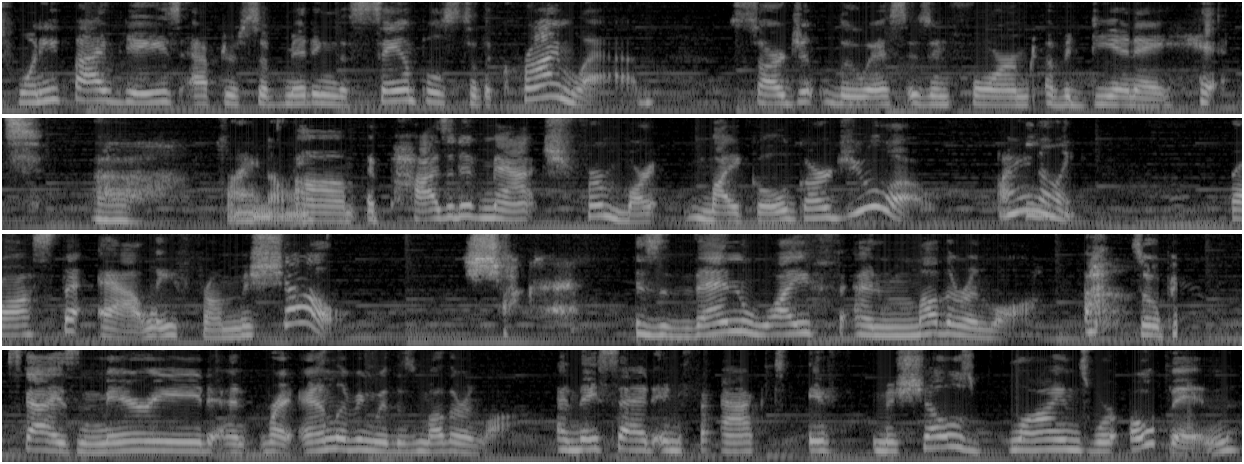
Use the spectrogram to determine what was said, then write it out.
25 days after submitting the samples to the crime lab, Sergeant Lewis is informed of a DNA hit, Ah, finally. um, a positive match for Mar- Michael Gargiulo, finally. Across the alley from Michelle. Shocker. his then wife and mother-in-law. so apparently this guy is married and right and living with his mother-in-law. And they said, in fact, if Michelle's blinds were open,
